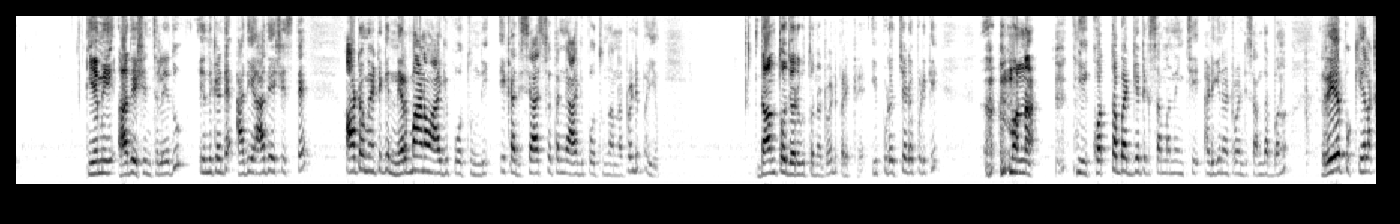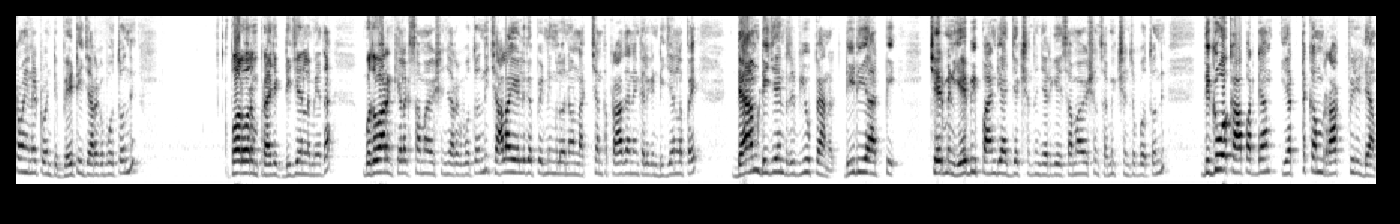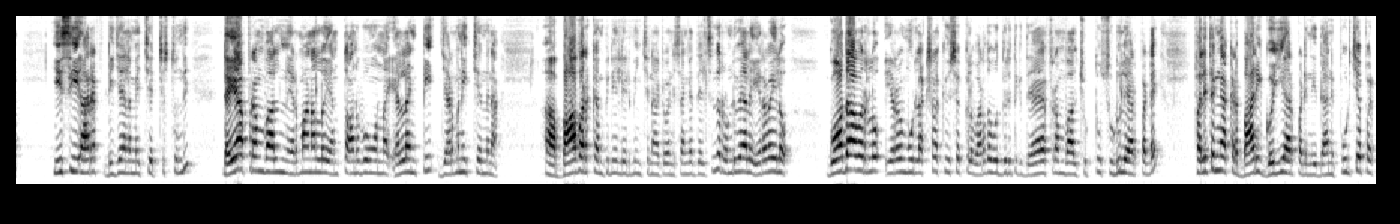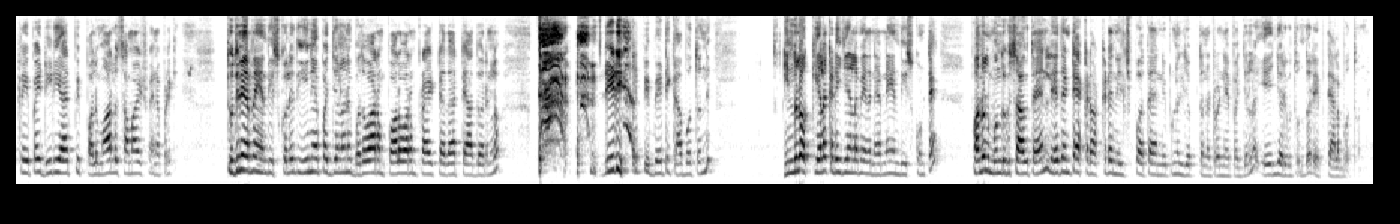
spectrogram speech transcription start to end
ఏమీ ఆదేశించలేదు. ఎందుకంటే అది ఆదేశిస్తే ఆటోమేటిక్గా నిర్మాణం ఆగిపోతుంది. ఇక అది శాశ్వతంగా ఆగిపోతుంది అన్నటువంటి భయం. దాంతో జరుగుతున్నటువంటి ప్రక్రియ. ఇప్పుడు వచ్చేటప్పటికి మొన్న ఈ కొత్త బడ్జెట్కి సంబంధించి అడిగినటువంటి సందర్భంలో రేపు కీలకమైనటువంటి భేటీ జరగబోతోంది. పోలవరం ప్రాజెక్ట్ డిజైన్ల మీద బుధవారం కీలక సమావేశం జరగబోతోంది. చాలా ఏళ్ళుగా పెండింగ్లోనే ఉన్న అత్యంత ప్రాధాన్యం కలిగిన డిజైన్లపై dam design review panel DDRP chairman AB Pandya అధ్యక్షతన జరిగే సమావేశం సమీక్షించబోతోంది. దిగువ coffer dam earth cum rockfill dam ECRF డిజైన్ల మీద చర్చిస్తుంది. డయాఫ్రమ్ వాల్ నిర్మాణంలో ఎంతో అనుభవం ఉన్న ఎల్ఎన్టీ జర్మనీకి చెందిన బావర్ కంపెనీ నిర్మించినటువంటి సంగతి తెలిసింది. రెండు వేల ఇరవైలో గోదావరిలో ఇరవై మూడు లక్షల క్యూసెక్కుల వరద ఉధృతికి డయాఫ్రమ్ వాల్ చుట్టూ సుడులు ఏర్పడ్డాయి. ఫలితంగా అక్కడ భారీ గొయ్యి ఏర్పడింది. దాన్ని పూడ్చే ప్రక్రియపై డీడీఆర్పీ పలుమార్లు సమావేశమైనప్పటికీ తుది నిర్ణయం తీసుకోలేదు. ఈ నేపథ్యంలోనే బుధవారం పోలవరం ప్రాజెక్ట్ అథారిటీ ఆధ్వర్యంలో డీడీఆర్పీ భేటీ కాబోతుంది. ఇందులో కీలక డిజైన్ల మీద నిర్ణయం తీసుకుంటే పనులు ముందుకు సాగుతాయని లేదంటే అక్కడ అక్కడే నిలిచిపోతాయని నిపుణులు చెప్తున్నటువంటి నేపథ్యంలో ఏం జరుగుతుందో రేపు తేలబోతుంది.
